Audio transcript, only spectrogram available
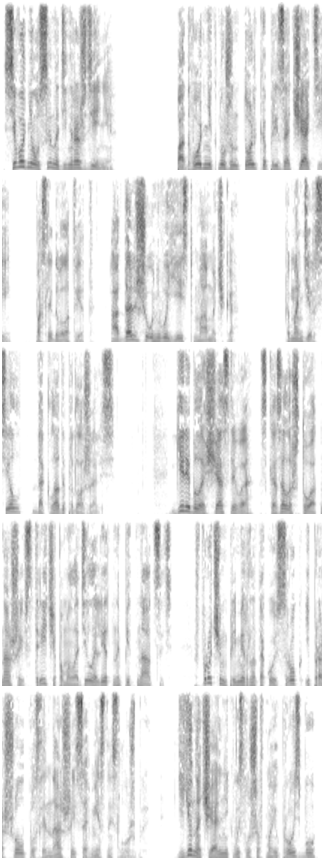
«Сегодня у сына день рождения». «Подводник нужен только при зачатии», — последовал ответ. «А дальше у него есть мамочка». Командир сел, доклады продолжались. Геля была счастлива, сказала, что от нашей встречи помолодела лет на пятнадцать. Впрочем, примерно такой срок и прошел после нашей совместной службы. Ее начальник, выслушав мою просьбу,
